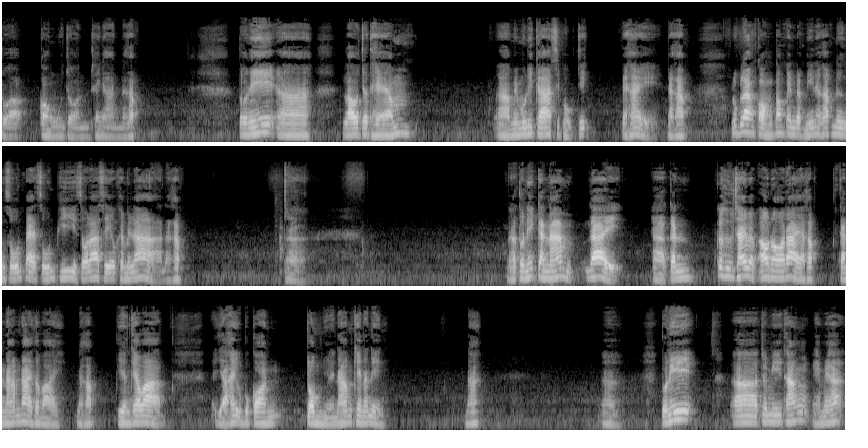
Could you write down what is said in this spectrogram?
ตัวกล้องวงจรใช้งานนะครับ ตัวนี้เราจะแถมเมมโมรี่การ์ด16 จิกไปให้นะครับ รูปร่างกล่องต้องเป็นแบบนี้นะครับ 1080p Solar Cell Camera นะครับนะตัวนี้กันน้ำได้อ่ากันก็คือใช้แบบ outdoor ได้ครับ กันน้ำได้สบายนะครับ เพียงแค่ว่า อย่าให้อุปกรณ์จมอยู่ในน้ำแค่นั้นเองนะ อ่าตัวนี้อ่าจะมีทั้งเห็นไหมฮะ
